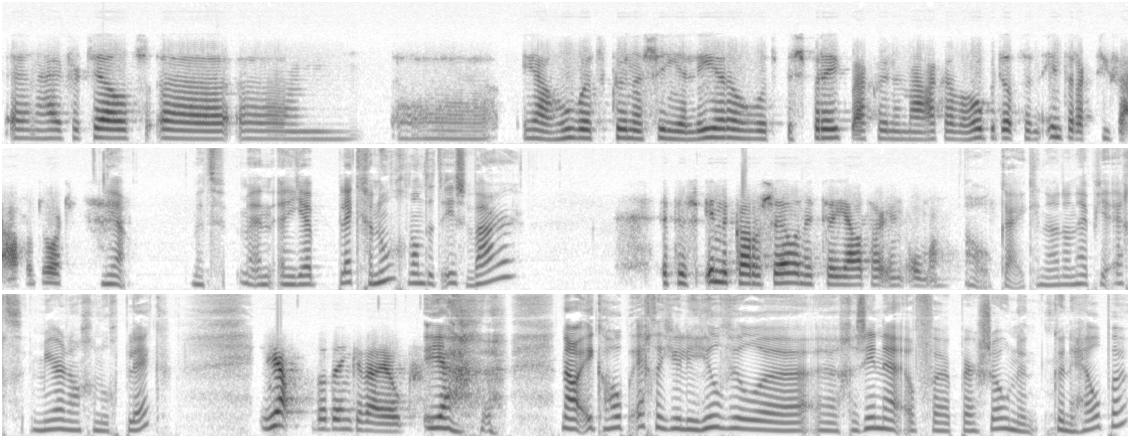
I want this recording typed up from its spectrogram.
en hij vertelt uh, um, uh, ja, hoe we het kunnen signaleren, hoe we het bespreekbaar kunnen maken. We hopen dat het een interactieve avond wordt. Ja, Met, en, en je hebt plek genoeg, want het is waar? Het is in de carousel in het theater in Ommen. Oh, kijk, nou dan heb je echt meer dan genoeg plek. Ja, dat denken wij ook. Ja, nou ik hoop echt dat jullie heel veel uh, uh, gezinnen of uh, personen kunnen helpen.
